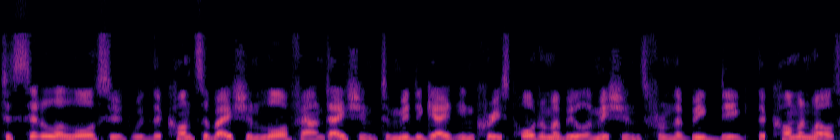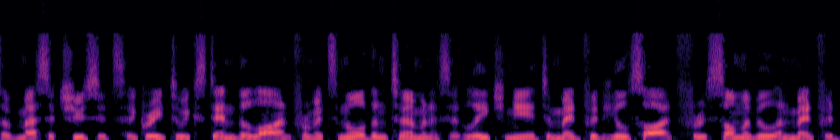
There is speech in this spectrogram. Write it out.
To settle a lawsuit with the Conservation Law Foundation to mitigate increased automobile emissions from the Big Dig, the Commonwealth of Massachusetts agreed to extend the line from its northern terminus at Lechmere to Medford Hillside through Somerville and Medford,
